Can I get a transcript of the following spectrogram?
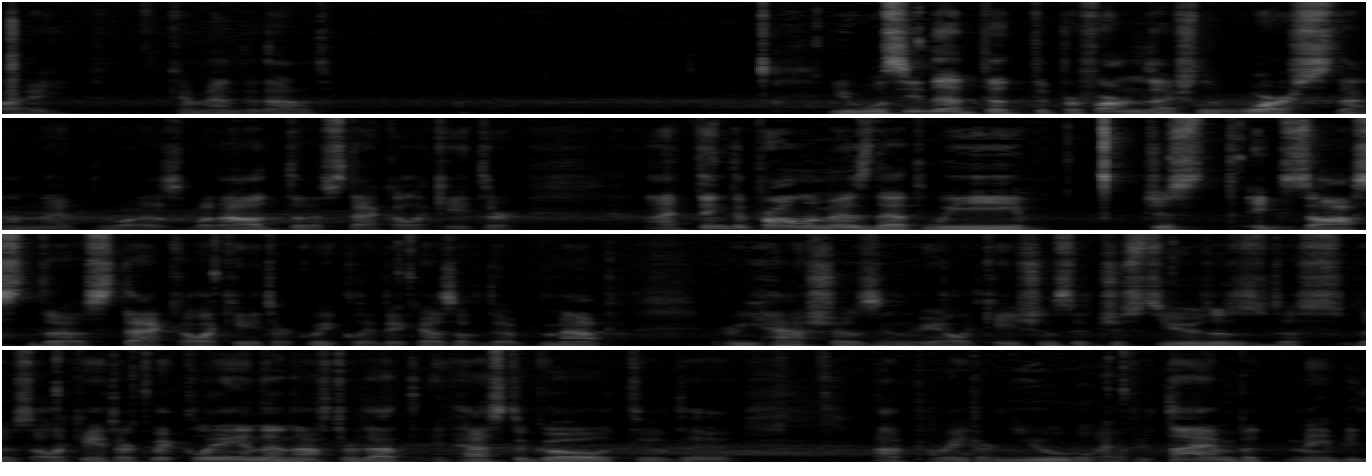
I command it out. You will see that, that the performance is actually worse than it was without the stack allocator. I think the problem is that we just exhaust the stack allocator quickly because of the map rehashes and reallocations. It just uses this, this allocator quickly and then after that it has to go to the operator new every time, but maybe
